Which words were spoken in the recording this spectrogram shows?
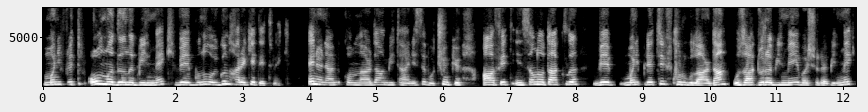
manipülatif olmadığını bilmek ve buna uygun hareket etmek. En önemli konulardan bir tanesi bu. Çünkü afet insan odaklı, ve manipülatif kurgulardan uzak durabilmeyi başarabilmek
